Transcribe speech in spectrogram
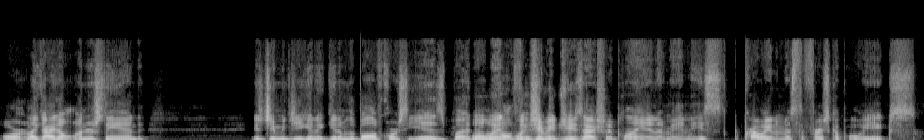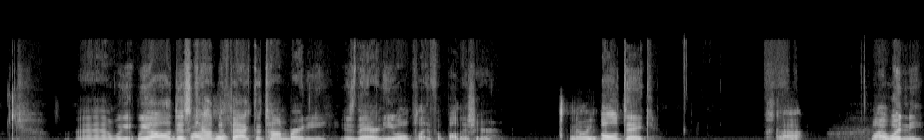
or like I don't understand. Is Jimmy G going to get him the ball? Of course he is, but Well, when when Jimmy G is actually playing, I mean, he's probably going to miss the first couple of weeks. Uh, we we all discount Possible. the fact that Tom Brady is there and he will play football this year. No, he Bold take. stop. Why wouldn't he?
